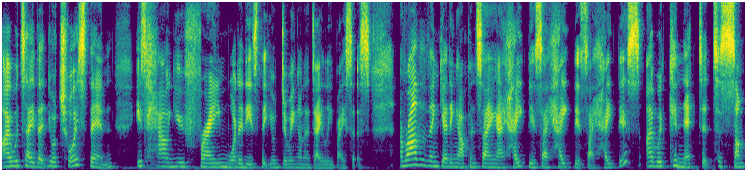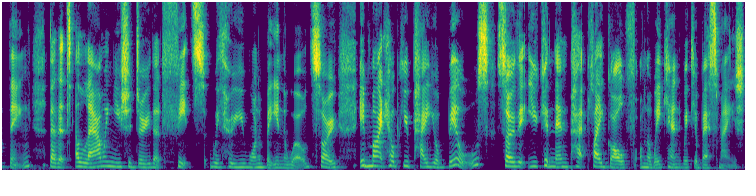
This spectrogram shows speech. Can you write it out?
I would say that your choice then is how you frame what it is that you're doing on a daily basis. Rather than getting up and saying, I hate this, I hate this, I hate this, I would connect it to something that it's allowing you to do that fits with who you want to be in the world. So it might help you pay your bills so that you can then play golf on the weekend with your best mate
